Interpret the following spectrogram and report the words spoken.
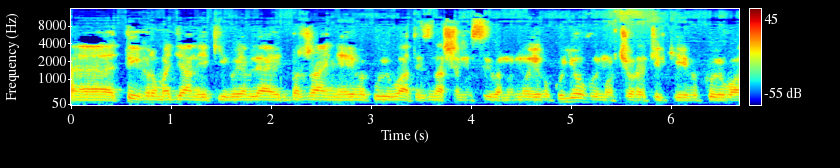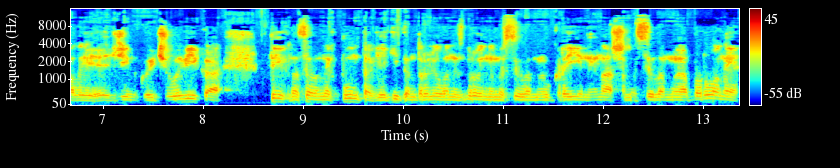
Е, Тих громадян, які виявляють бажання евакуювати з нашими силами, ми евакуйовуємо. Вчора тільки евакуювали жінку і чоловіка в тих населених пунктах, які контрольовані збройними силами України і нашими силами оборони.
